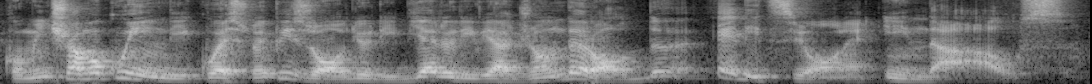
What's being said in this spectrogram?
Cominciamo Cominciamo quindi questo episodio di Diario di Viaggio on the road, edizione in the house.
